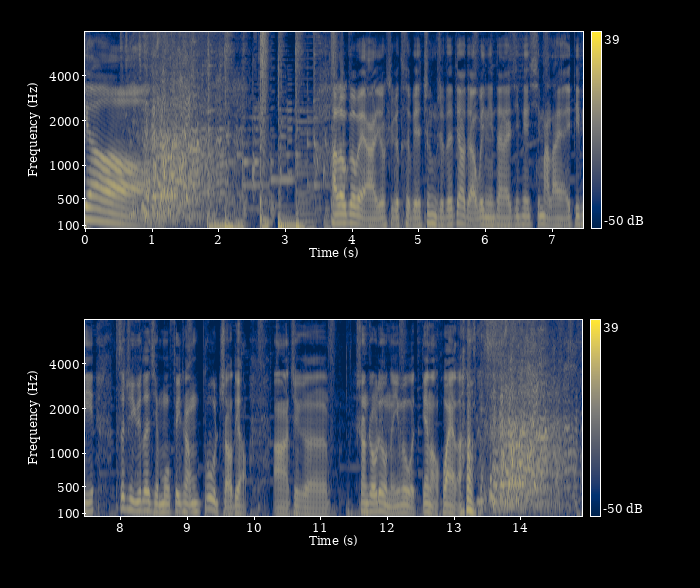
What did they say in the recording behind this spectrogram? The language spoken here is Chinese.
哟，Hello，各位啊，又是个特别正直的调调，为您带来今天喜马拉雅 APP 自制娱乐节目，非常不着调。啊。这个上周六呢，因为我电脑坏了，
